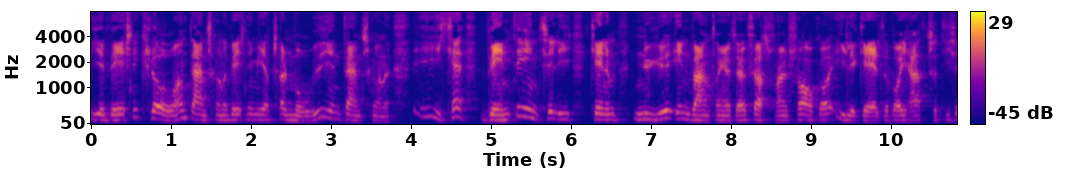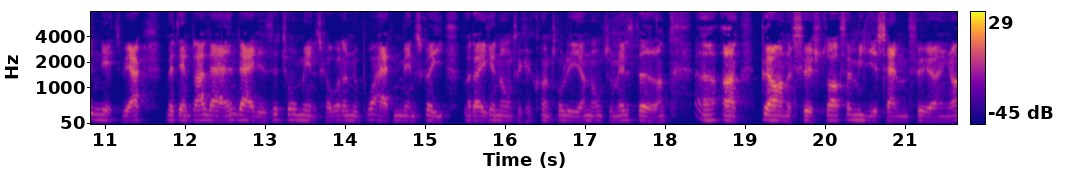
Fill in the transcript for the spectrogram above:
I er væsentligt klogere end danskerne, væsentligt mere tålmodige end danskerne. I kan vente indtil I gennem nye indvandringer, der først og fremmest foregår illegalt, og hvor I har så disse netværk med dem, der har lavet en lejlighed til to mennesker, hvor der nu bor 18 mennesker i, hvor der ikke er nogen, der kan kontrollere nogen som helst steder, og, og børnefødsler, familiesammenføringer,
